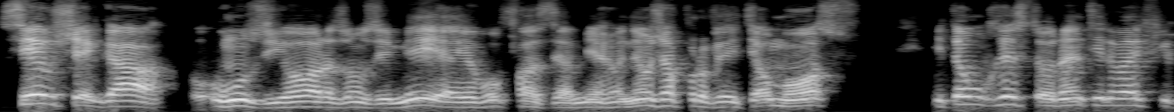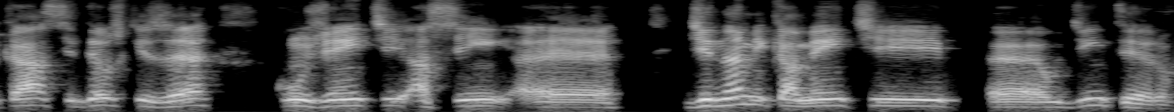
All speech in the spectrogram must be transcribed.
Se eu chegar 11 horas, 11 e meia, eu vou fazer a minha reunião, já aproveitei almoço. Então, o restaurante ele vai ficar, se Deus quiser, com gente assim, é, dinamicamente é, o dia inteiro.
